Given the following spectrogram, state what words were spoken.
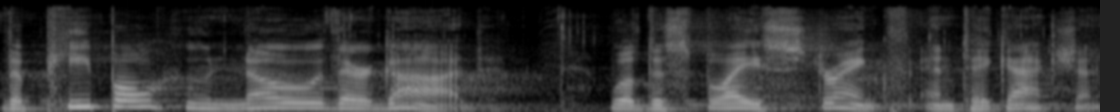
the people who know their God will display strength and take action.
